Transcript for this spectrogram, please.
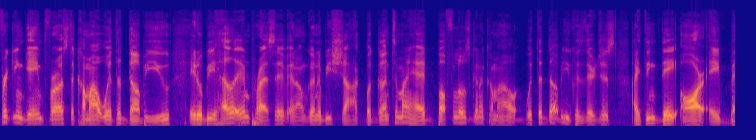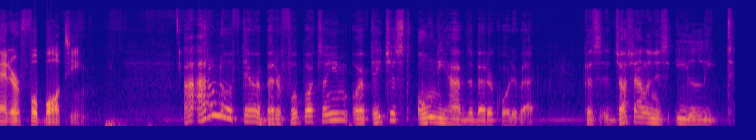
freaking game for us to come out with a W. It'll be hella impressive, and I'm gonna be shocked. But gun to my head, Buffalo's gonna come out with the W because they're just. I think they are a better football team. I, I don't know if they're a better football team or if they just only have the better quarterback. Because Josh Allen is elite.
